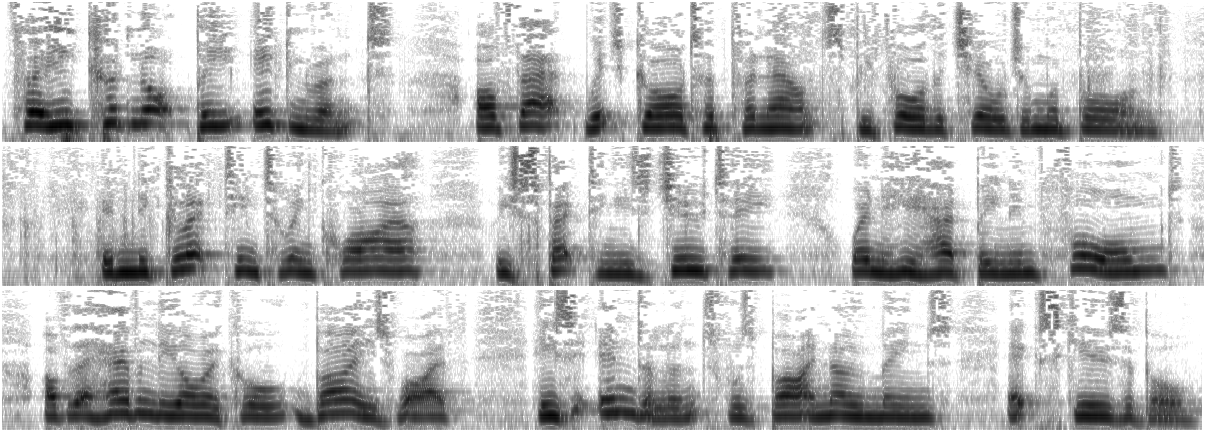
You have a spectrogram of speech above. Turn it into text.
For he could not be ignorant of that which God had pronounced before the children were born in neglecting to inquire respecting his duty when he had been informed of the heavenly oracle by his wife, his indolence was by no means excusable.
